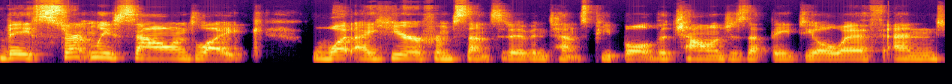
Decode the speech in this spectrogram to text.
they certainly sound like what i hear from sensitive intense people the challenges that they deal with and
